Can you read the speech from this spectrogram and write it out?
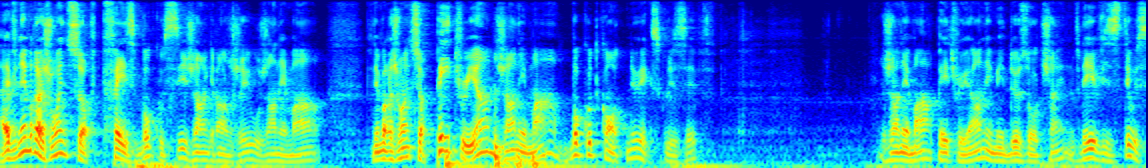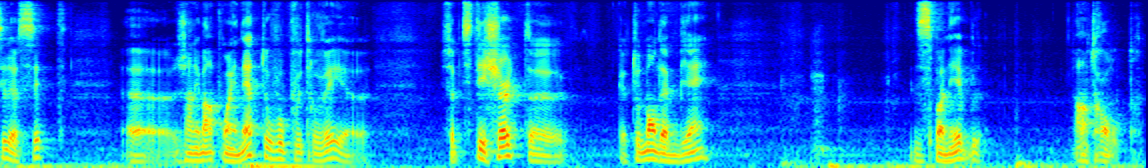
venez me rejoindre sur Facebook aussi, Jean Granger ou Jean Aymar. Venez me rejoindre sur Patreon, Jean Aymar. Beaucoup de contenu exclusif. J'en ai marre Patreon et mes deux autres chaînes. Venez visiter aussi le site euh, j'en ai marre.net où vous pouvez trouver euh, ce petit t-shirt euh, que tout le monde aime bien, disponible, entre autres.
